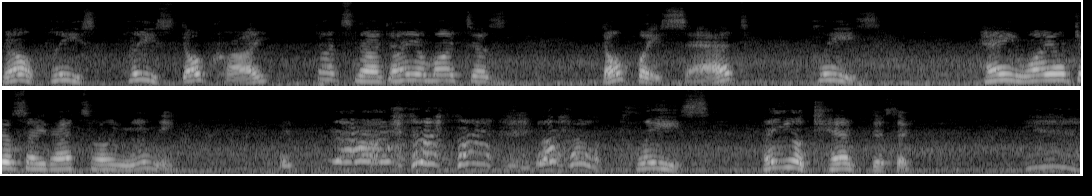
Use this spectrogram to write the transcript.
No, please, please, don't cry. That's not dynamite, just. Don't be sad. Please. Hey, why don't you say that song Nini? Please. And you can't just say. Yeah.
